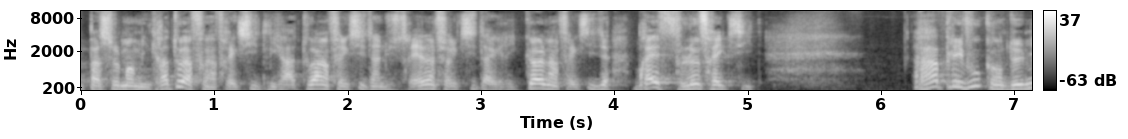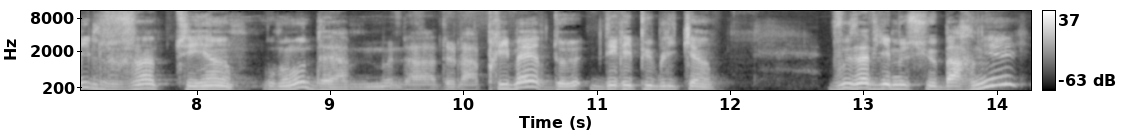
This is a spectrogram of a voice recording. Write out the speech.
pas, seulement migratoire, il faut un Frexit migratoire, un Frexit industriel, un Frexit agricole, un Frexit... Bref, le Frexit. Rappelez-vous qu'en 2021, au moment de la, primaire de, des Républicains, vous aviez M. Barnier,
